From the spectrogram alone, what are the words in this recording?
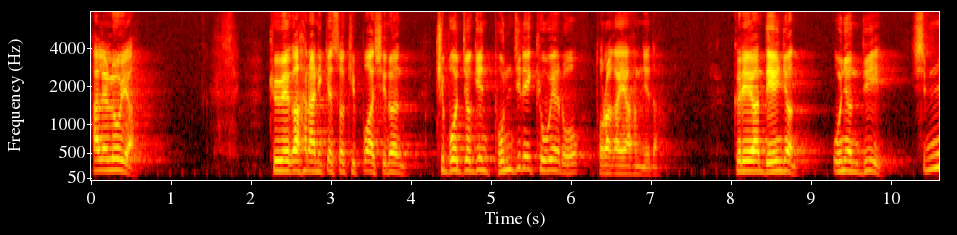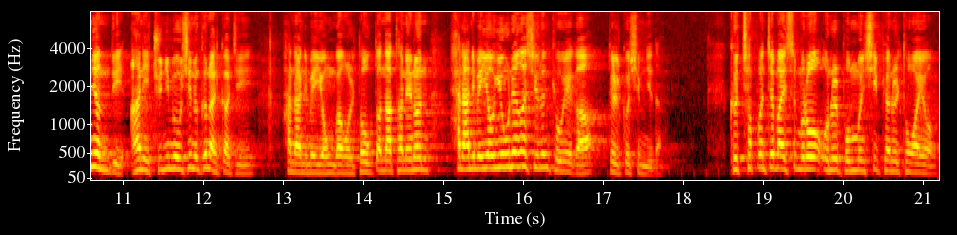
할렐루야. 교회가 하나님께서 기뻐하시는 기본적인 본질의 교회로 돌아가야 합니다. 그래야 내년, 5년 뒤, 10년 뒤, 아니 주님이 오시는 그날까지 하나님의 영광을 더욱더 나타내는 하나님의 영이 운행하시는 교회가 될 것입니다. 그 첫 번째 말씀으로 오늘 본문 시편을 통하여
